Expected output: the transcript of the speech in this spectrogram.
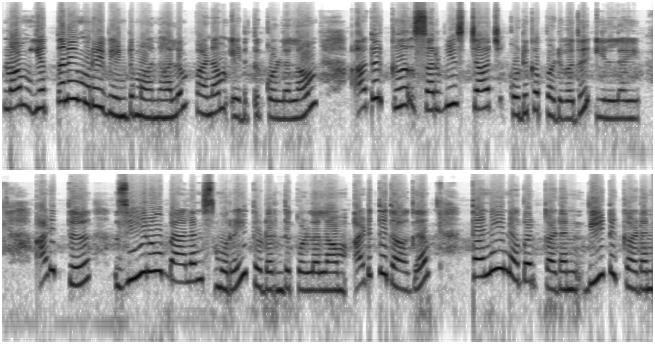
நாம் எத்தனை முறை வேண்டுமானாலும் பணம் எடுத்துக்கொள்ளலாம். அதற்கு சர்வீஸ் சார்ஜ் கொடுக்கப்படுவது இல்லை. அடுத்து ஜீரோ பேலன்ஸ் முறை தொடர்ந்து கொள்ளலாம். அடுத்ததாக தனிநபர் கடன் வீட்டுக்கடன்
